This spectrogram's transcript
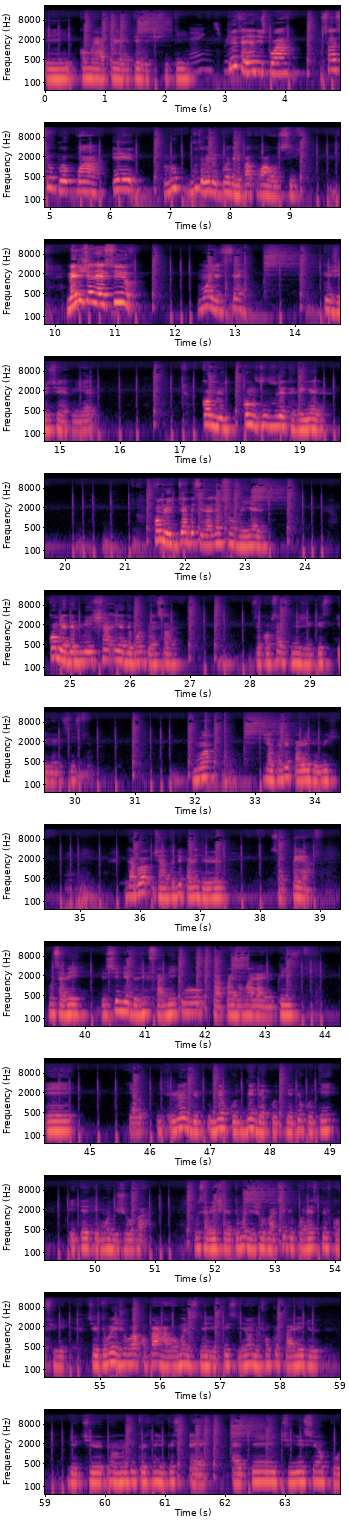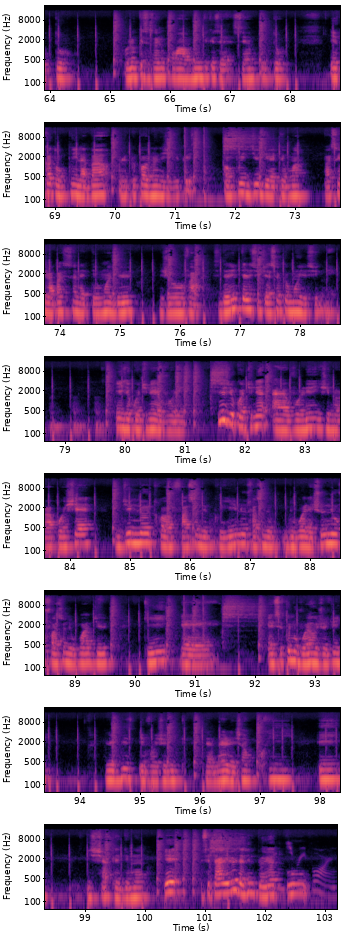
et comment après il a été ressuscité. Nangs Tout ce genre d'histoire, ça si vous pouvez croire et vous, vous avez le droit de ne pas croire aussi. Mais une chose est sûre, moi je sais que Jésus est réel. Comme, le, comme vous, vous êtes réel. Comme le diable et ses agents sont réels. Comme il y a des méchants et il y a de bonnes personnes. C'est comme ça que le Seigneur Jésus-Christ, il existe. Moi, j'ai entendu parler de lui. D'abord, j'ai entendu parler de son père. Vous savez, je suis né dans une famille où papa et maman allaient à l'église. Et l'un des, deux côtés était témoin de Jéhovah. Vous savez, chez les témoins de Jéhovah, ceux qui connaissent peuvent confirmer. Chez les témoins de Jéhovah, on parle rarement du Seigneur Jésus-Christ. Les gens ne font que parler de, de Dieu. Et on nous dit que le Seigneur Jésus-Christ a été tué sur un poteau. Au lieu que ce soit une croix, on nous dit que c'est un poteau. Et quand on prie là-bas, on ne prie pas au nom de Jésus-Christ. On prie Dieu directement. Parce que là-bas, ce sont les témoins de Jéhovah. C'est dans une telle situation que moi, je suis né. Et je continuais à voler. Plus je continuais à voler, je me rapprochais d'une autre façon de prier, une autre façon de, voir les choses, une autre façon de voir Dieu qui est, ce que nous voyons aujourd'hui. L'église évangélique, les gens prient et ils chassent les démons. Et c'est arrivé dans une période où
